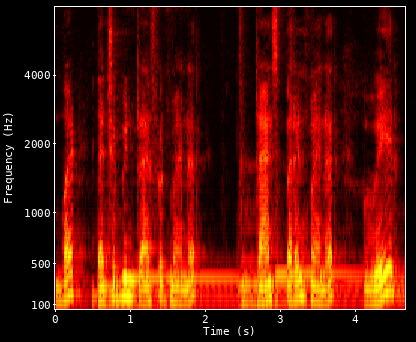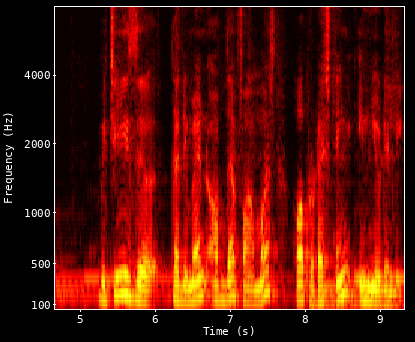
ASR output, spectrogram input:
but that should be in transparent manner transparent manner where which is uh, the demand of the farmers who are protesting in new delhi.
